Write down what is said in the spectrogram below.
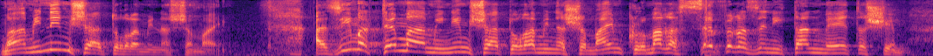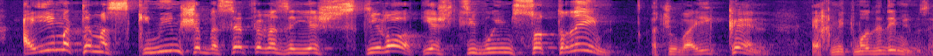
מאמינים שהתורה מן השמיים. אז אם אתם מאמינים שהתורה מן השמיים, כלומר הספר הזה ניתן מאת השם, האם אתם מסכימים שבספר הזה יש סתירות, יש ציוויים סותרים? התשובה היא כן. איך מתמודדים עם זה?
